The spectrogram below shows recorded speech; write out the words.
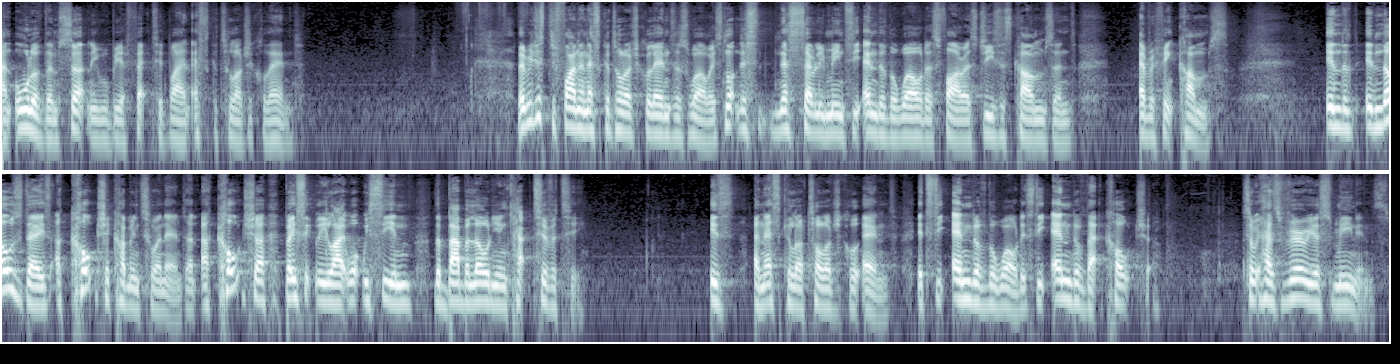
And all of them certainly will be affected by an eschatological end. Let me just define an eschatological end as well. It's not necessarily means the end of the world as far as Jesus comes and everything comes in, the, in those days, a culture coming to an end. And a culture, basically like what we see in the Babylonian captivity, is an eschatological end. It's the end of the world, it's the end of that culture. So it has various meanings.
